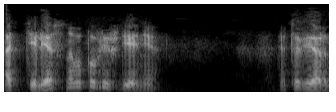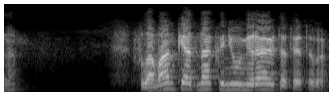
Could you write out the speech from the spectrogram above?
от телесного повреждения. Это верно. Фламанки, однако, не умирают от этого.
